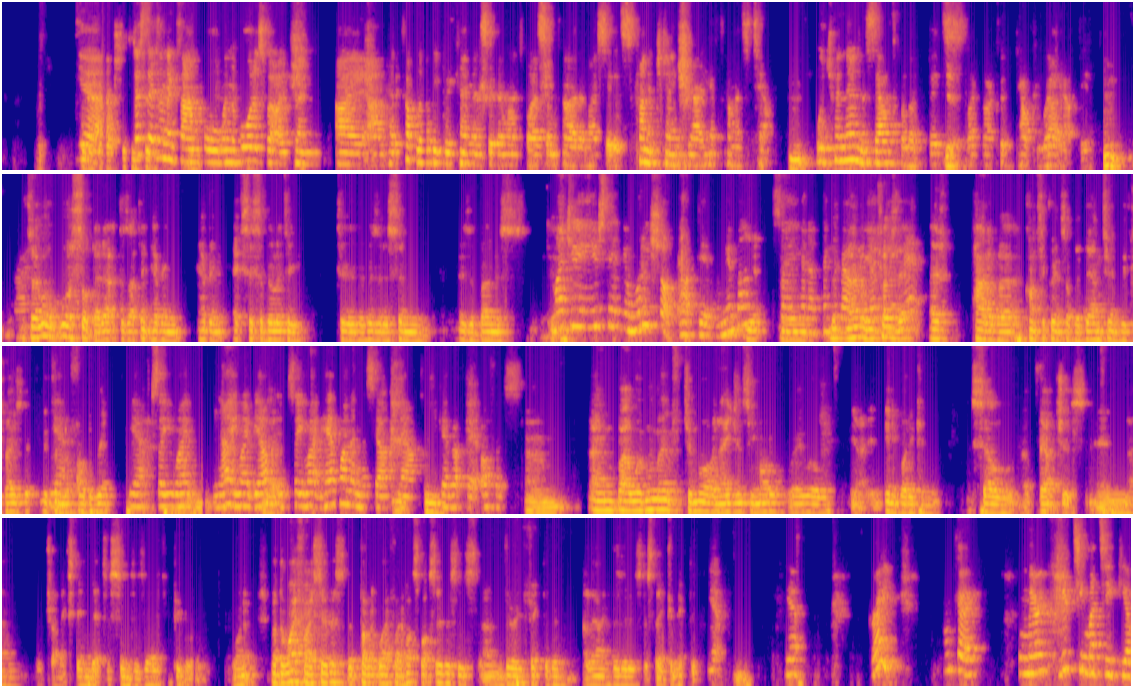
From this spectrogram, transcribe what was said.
Yeah, Just as an example, when the borders were open, I um, had a couple of people who came in and said they wanted to buy a SIM card, and I said it's kind of changed now. You have to come into town. Mm. Which, when they're in the south, Phillip, that's like I could help you out out there. Mm. Right? So we'll, we'll sort that out because I think having having accessibility to the visitor sim is a bonus. Mind you, you used to have your woody shop out there, remember? Yeah. So you're going to think about no, no, we closed that that? Part of a consequence of the downturn. We closed it. We couldn't Yeah. afford the rent. Yeah. So you won't, no, you won't be able No. to. So you won't have one in the south now because you Mm. gave up that office. Um, and but we've moved to more of an agency model where we'll, you know, anybody can sell uh, vouchers, and um, we'll try and extend that to Sims as well if people want it. But the Wi-Fi service, the public Wi-Fi hotspot service, is um, very effective in allowing visitors to stay connected. Yeah. Mm. Yeah. Great. Okay. Well, Mary Kriti Matiki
